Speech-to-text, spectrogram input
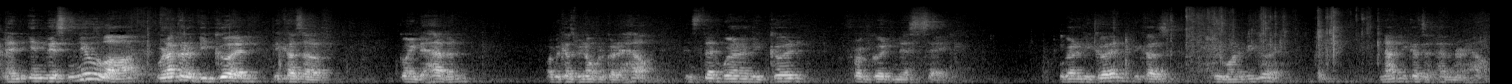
And in this new law, we're not going to be good because of going to heaven or because we don't want to go to hell. Instead, we're going to be good for goodness sake. We're going to be good because we want to be good, not because of heaven or hell.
